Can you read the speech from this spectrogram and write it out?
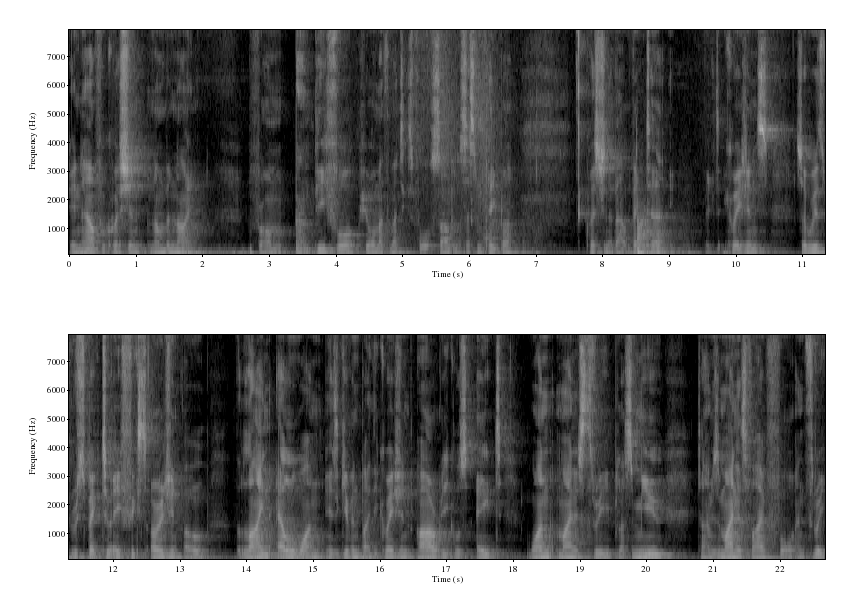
Okay, now for question number nine from P4 Pure Mathematics 4 sample assessment paper. Question about vector, vector equations. So with respect to a fixed origin O, the line L1 is given by the equation r equals 8, 1 minus 3 plus mu times minus 5, 4 and 3,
